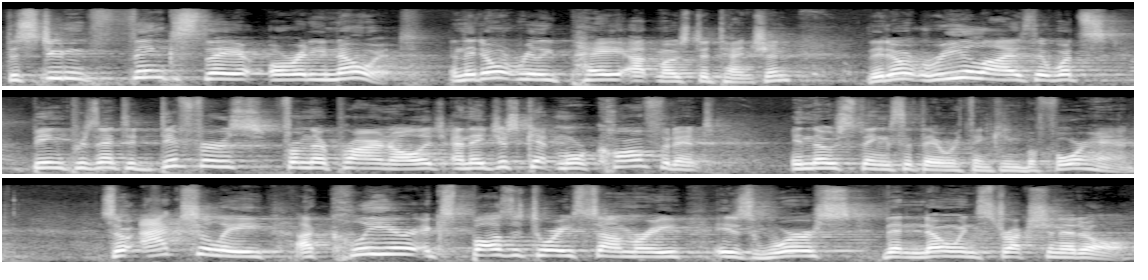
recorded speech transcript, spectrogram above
the student thinks they already know it, and they don't really pay utmost attention. They don't realize that what's being presented differs from their prior knowledge, and they just get more confident in those things that they were thinking beforehand. So, actually, a clear expository summary is worse than no instruction at all.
